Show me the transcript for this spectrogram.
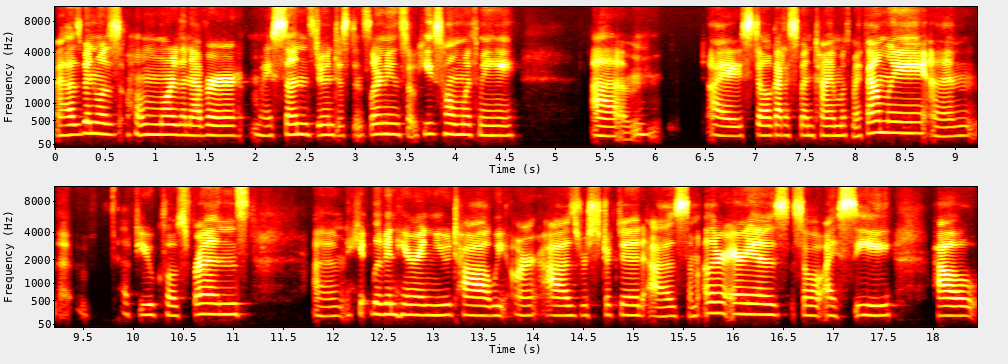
My husband was home more than ever. My son's doing distance learning, so he's home with me. Um, I still got to spend time with my family and a few close friends. Um, living here in Utah, we aren't as restricted as some other areas. So I see how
